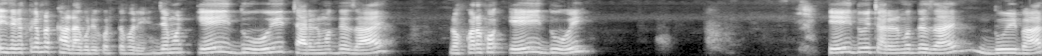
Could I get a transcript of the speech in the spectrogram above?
এই জায়গা থেকে আমরা কাটাকুটি করতে পারি। যেমন এই দুই চারের মধ্যে যায়, লক্ষ্য রাখো, এই দুই এই দুই চারের মধ্যে যায় দুইবার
